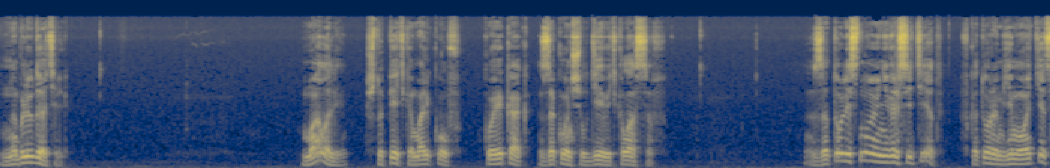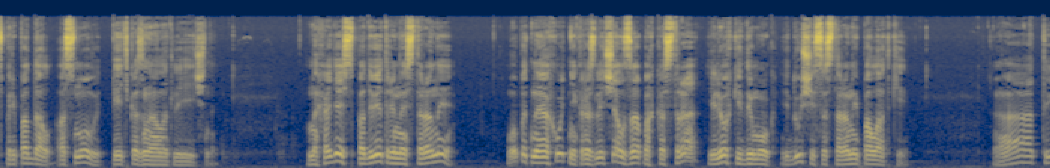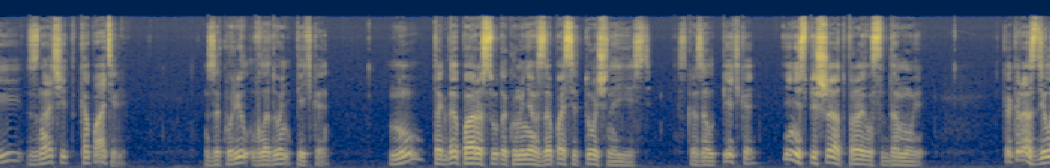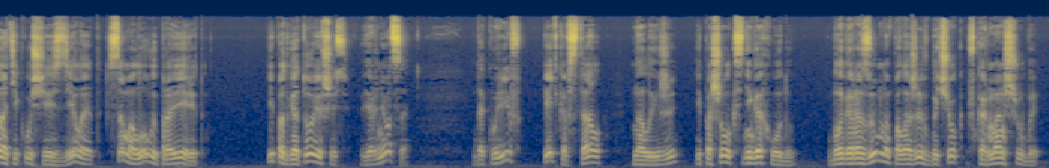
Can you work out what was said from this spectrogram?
Наблюдатель. Мало ли, что Петька Мальков кое-как закончил 9 классов. Зато лесной университет, в котором ему отец преподал основы, Петька знал отлично. Находясь с подветренной стороны, опытный охотник различал запах костра и легкий дымок, идущий со стороны палатки. «А ты, значит, копатель?» Закурил в ладонь Петька. «Ну, тогда пара суток у меня в запасе точно есть», сказал Петька и не спеша отправился домой. Как раз дела текущие сделает, самоловы проверит. И, подготовившись, вернется. Докурив, Петька встал на лыжи и пошел к снегоходу, благоразумно положив бычок в карман шубы –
